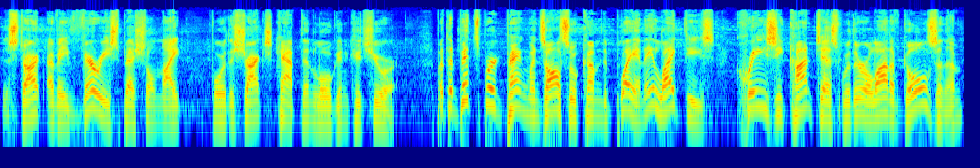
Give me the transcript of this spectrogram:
the start of a very special night for the Sharks captain, Logan Couture. But the Pittsburgh Penguins also come to play, and they like these crazy contests where there are a lot of goals in them,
